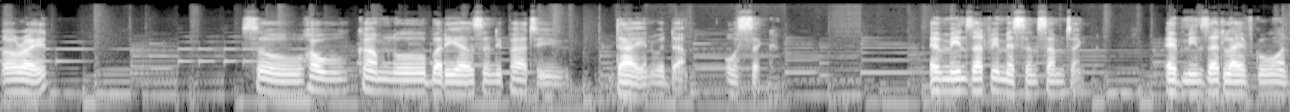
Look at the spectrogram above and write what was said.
all right. So how come nobody else in the party dying with them or sick? It means that we're missing something. It means that life go on.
